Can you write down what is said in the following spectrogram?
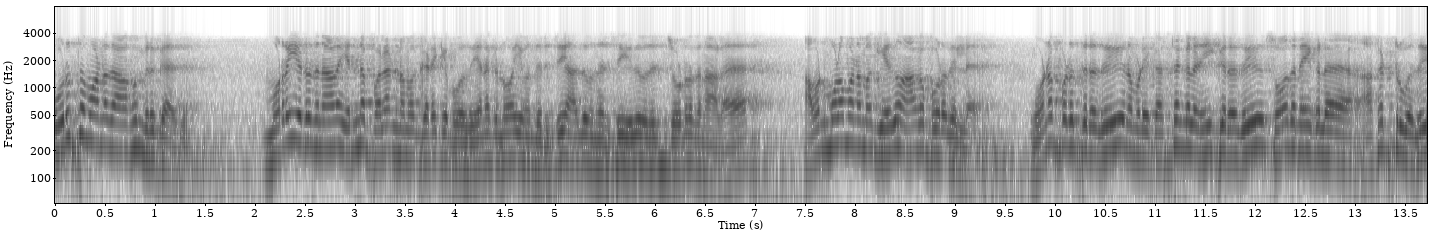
பொருத்தமானதாகவும் இருக்காது. முறையிடுறதுனால என்ன பலன் நமக்கு கிடைக்க போகுது? எனக்கு நோய் வந்துருச்சு அது வந்துருச்சு இது வந்துருச்சு சொல்கிறதுனால அவன் மூலமாக நமக்கு எதுவும் ஆக போகிறதில்ல குணப்படுத்துறது நம்முடைய கஷ்டங்களை நீக்கிறது சோதனைகளை அகற்றுவது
